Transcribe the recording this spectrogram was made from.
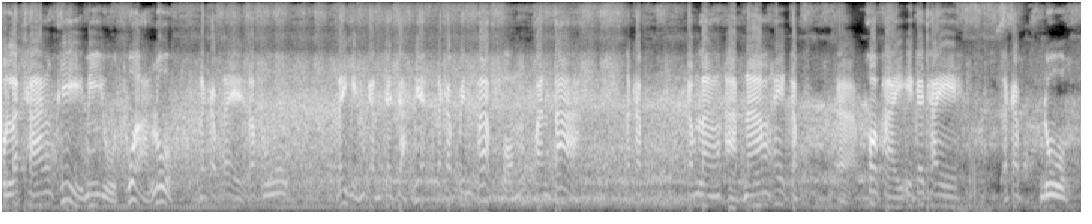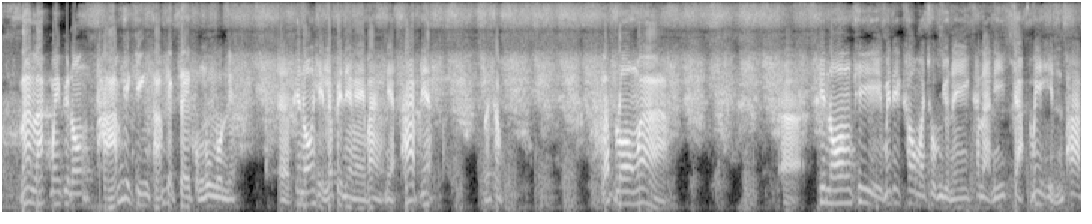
คนรักช้างที่มีอยู่ทั่วโลกนะครับ ได้รับรู้ได้เห็นกันจะจักเนี่ยนะครับเป็นภาพของควานต้านะครับกำลังอาบน้ำให้กับพ่อพายเอกชัยนะครับ ดู น่ารักไหมพี่น้อง ถามจริงๆถามจากใจของลุงนนท์เนี่ยเออพี่น้องเห็นแล้วเป็นยังไงบ้าง เนี่ย ภาพเนี้ยนะครับ รับรองว่าพี่น้องที่ไม่ได้เข้ามาชมอยู่ในขณะนี้จะไม่เห็นภาพ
